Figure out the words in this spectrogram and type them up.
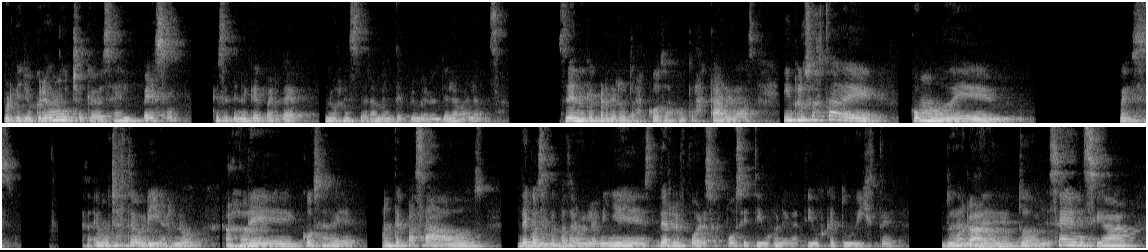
Porque yo creo mucho que a veces el peso que se tiene que perder no es necesariamente el primero, el de la balanza. Se tienen que perder otras cosas, otras cargas, incluso hasta de, como de, pues, hay muchas teorías, ¿no? Ajá. De cosas de antepasados, de cosas que Ujú. pasaron en la niñez, de refuerzos positivos o negativos que tuviste durante Claro. tu adolescencia,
